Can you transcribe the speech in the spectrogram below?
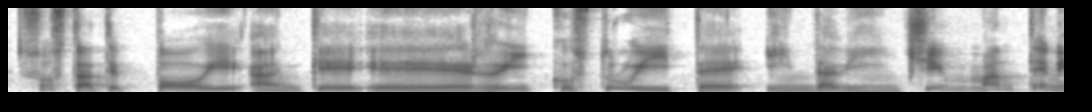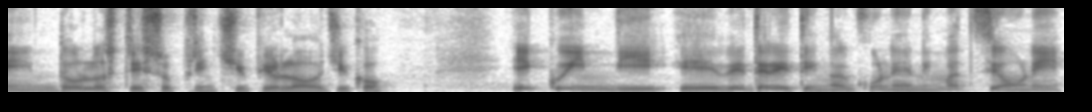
sono state poi anche eh, ricostruite in DaVinci mantenendo lo stesso principio logico. E quindi eh, vedrete in alcune animazioni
